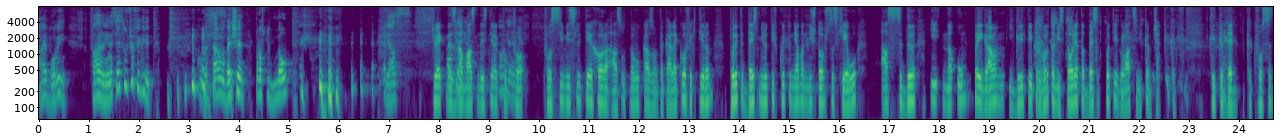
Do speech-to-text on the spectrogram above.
Абе, Боби, това нали не се случва в игрите? Коментар му беше просто nope. И аз... Човек, не Окей. знам аз наистина какво, Окей. какво, какво си мисли тия хора. Аз отново казвам така, леко афектиран. Първите 10 минути, в които няма нищо общо с Хело, аз седа и на ум преигравам игрите и превъртам историята 10 пъти и главата си викам, чакай, какво, къде, какво са,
